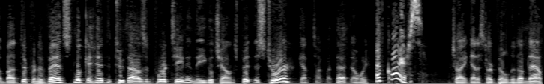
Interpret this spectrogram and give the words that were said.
about different events. Look ahead to 2014 and the Eagle Challenge Fitness Tour. Got to talk about that, don't we? Of course. Right. Got to start building up now.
